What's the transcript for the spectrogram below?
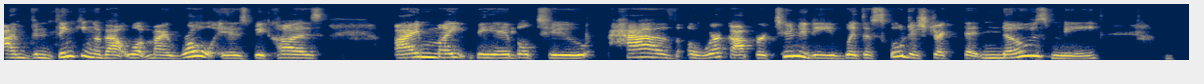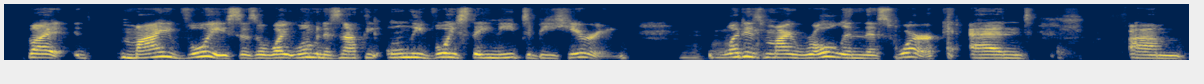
i've been thinking about what my role is because i might be able to have a work opportunity with a school district that knows me but my voice as a white woman is not the only voice they need to be hearing. Mm-hmm. What is my role in this work? And um,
